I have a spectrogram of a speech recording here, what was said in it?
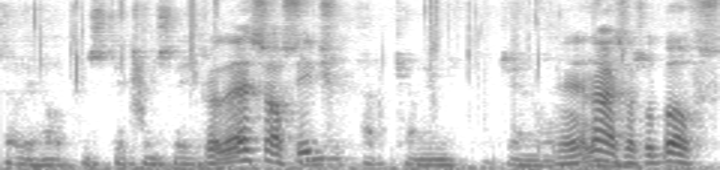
Solihull constituency So they're sausage. the upcoming general. Yeah, nice little buffs.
